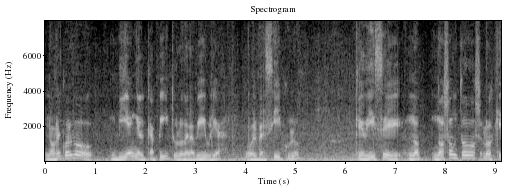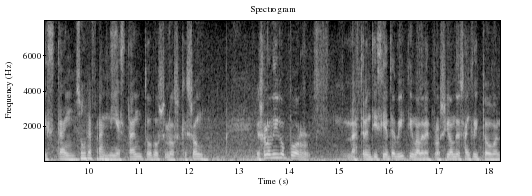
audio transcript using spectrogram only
no recuerdo bien el capítulo de la Biblia o el versículo que dice, no, no son todos los que están, es un refrán. ni están todos los que son. Eso lo digo por las 37 víctimas de la explosión de San Cristóbal,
